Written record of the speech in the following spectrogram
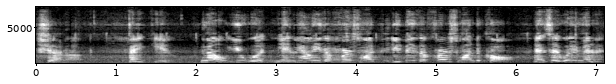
Shut up. Thank you. No, you wouldn't. And you'd be the first one. You'd be the first one to call and say, "Wait a minute.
